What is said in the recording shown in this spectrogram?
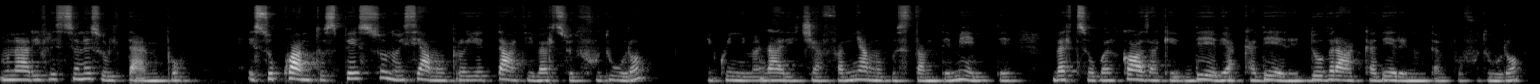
una riflessione sul tempo e su quanto spesso noi siamo proiettati verso il futuro e quindi magari ci affanniamo costantemente verso qualcosa che deve accadere, dovrà accadere in un tempo futuro,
